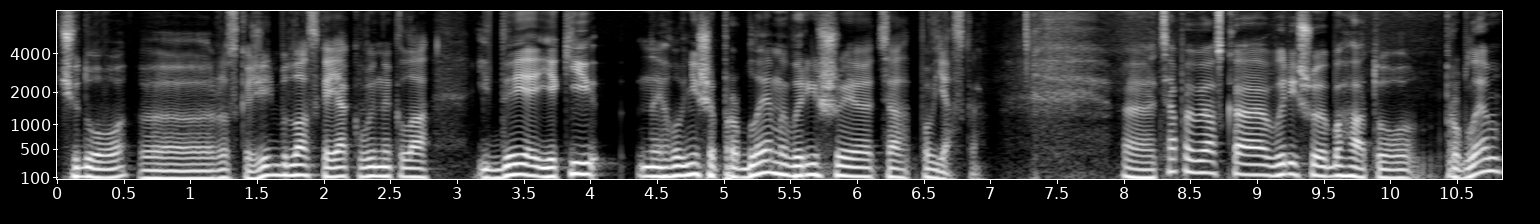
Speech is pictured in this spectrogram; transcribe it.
Чудово. Е, Розкажіть, будь ласка, як виникла ідея, які найголовніші проблеми вирішує ця пов'язка? Е, Ця пов'язка вирішує багато проблем,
